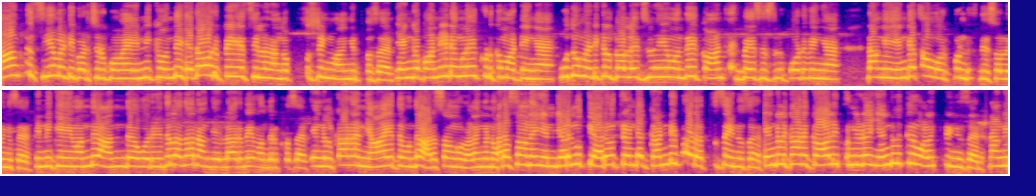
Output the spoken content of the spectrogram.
நாங்களும் சிஎம்எல்டி படிச்சிருப்போமே. இன்னைக்கு வந்து ஏதோ ஒரு பிஹெச்சில நாங்க போஸ்டிங் வாங்கியிருப்போம் சார். எங்க பணியிடங்களையும் கொடுக்க மாட்டீங்க. புது மெடிக்கல் காலேஜ்லயும் வந்து கான்ட்ராக்ட் பேசிஸ்ல போடுவீங்க. நாங்க எங்க தான் ஒர்க் பண்றது சொல்லுங்க சார். இன்னைக்கு வந்து அந்த ஒரு இதுல தான் நாங்க எல்லாருமே வந்திருக்கோம் சார். எங்களுக்கான நியாயத்தை வந்து அரசாங்கம் வழங்கணும். அரசாணை என் இருநூத்தி அறுபத்தி ரெண்டை கண்டிப்பா ரத்து செய்யணும் சார். எங்களுக்கான காலி பணியிடம் எங்களுக்கு வழங்குறீங்க சார். நாங்க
